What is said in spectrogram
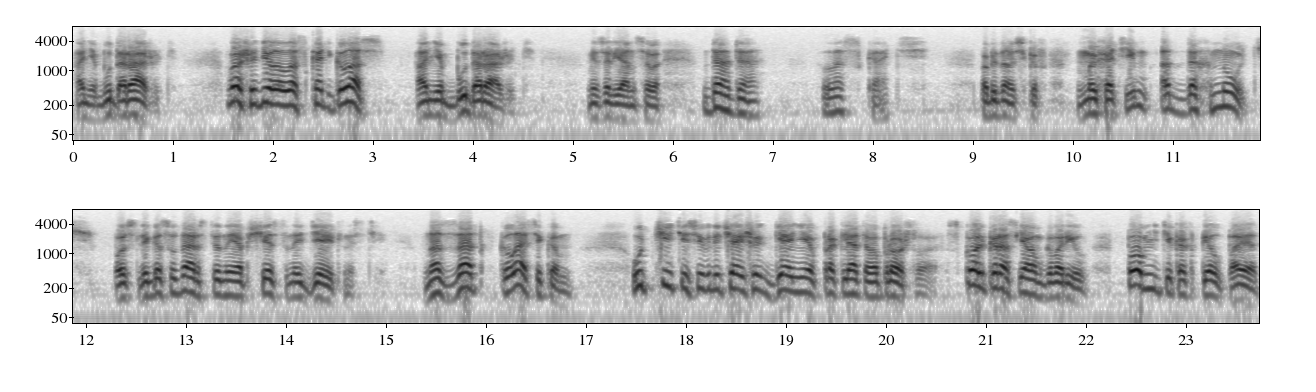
а не будоражить. Ваше дело ласкать глаз, а не будоражить. Мезальянцева. Да-да, ласкать. Победоносиков. Мы хотим отдохнуть после государственной и общественной деятельности. Назад к классикам — Учитесь у величайших гениев проклятого прошлого. Сколько раз я вам говорил, помните, как пел поэт?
